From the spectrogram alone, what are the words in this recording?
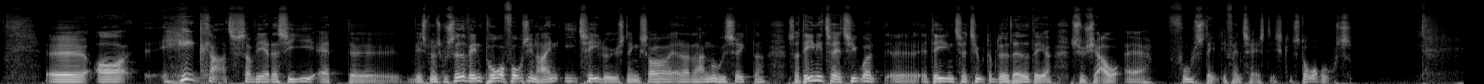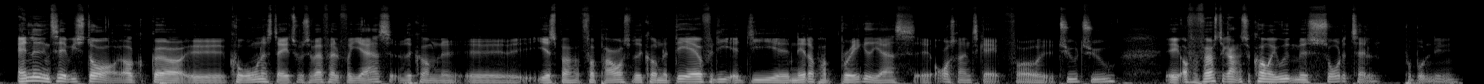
Øh, og helt klart, så vil jeg da sige, at øh, hvis man skulle sidde og vente på at få sin egen IT-løsning, så er der lange udsigter. Så det initiativ, øh, det initiativ, der blev lavet der, synes jeg jo er fuldstændig fantastisk. Stor ros. Anledningen til, at vi står og gør øh, coronastatus, i hvert fald for jeres vedkommende, øh, Jesper, for Powers vedkommende, det er jo fordi, at de øh, netop har breaket jeres øh, årsregnskab for øh, 2020. Øh, og for første gang, så kommer I ud med sorte tal på bundlinjen.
